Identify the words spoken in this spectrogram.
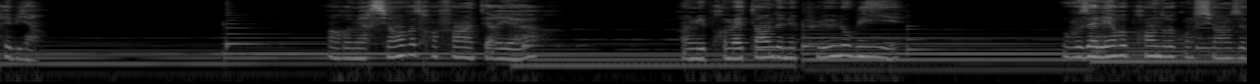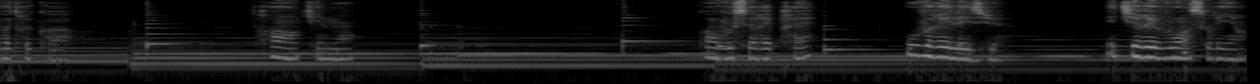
Très bien. En remerciant votre enfant intérieur, en lui promettant de ne plus l'oublier, vous allez reprendre conscience de votre corps, tranquillement. Quand vous serez prêt, ouvrez les yeux, étirez-vous en souriant.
